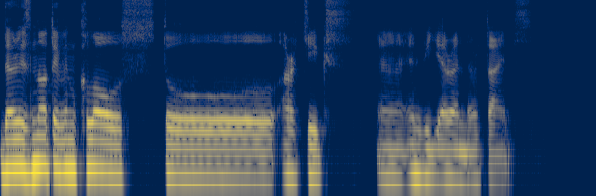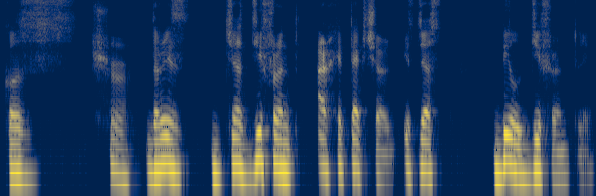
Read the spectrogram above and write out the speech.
there is not even close to RTX uh, NVIDIA render times, because sure there is just different architecture. It's just built differently.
